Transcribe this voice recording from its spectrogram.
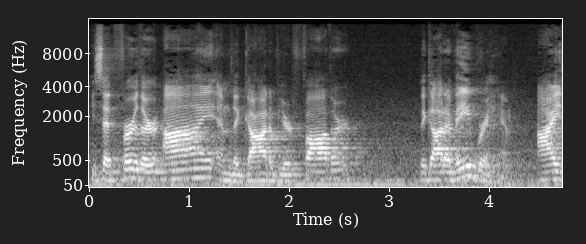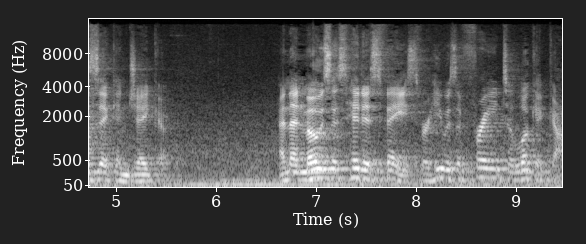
He said further, I am the God of your father, the God of Abraham, Isaac, and Jacob. And then Moses hid his face, for he was afraid to look at God.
